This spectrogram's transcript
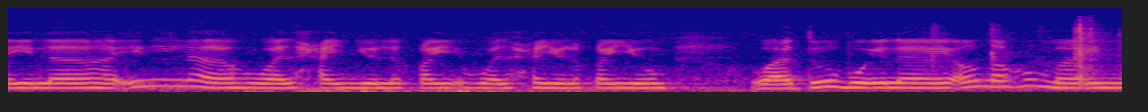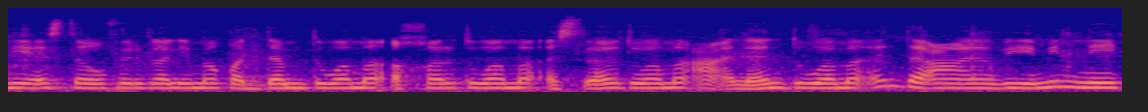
اله الا هو الحي القي هو الحي القيوم وأتوب إليه. اللهم إني أستغفرك لما قدمت وما أخرت وما أسررت وما أعلنت وما أنت أعلم به مني.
